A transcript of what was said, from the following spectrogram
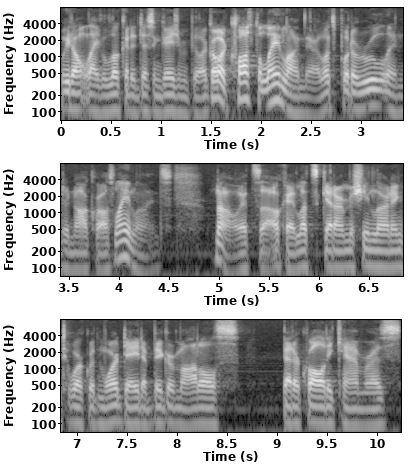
We don't like look at a disengagement and be like, oh, it crossed the lane line there. Let's put a rule in to not cross lane lines. No, it's uh, okay, let's get our machine learning to work with more data, bigger models, better quality cameras,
